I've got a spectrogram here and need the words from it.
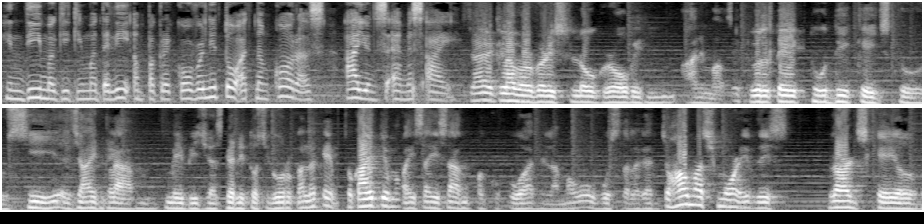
hindi magiging madali ang pag-recover nito at ng corals ayon sa MSI. Giant clam are very slow-growing animals. It will take two decades to see a giant clam, maybe just ganito siguro kalaki. So kahit yung mga isa-isa ang pagkukuha nila, mauubos talaga. So how much more if this large-scale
